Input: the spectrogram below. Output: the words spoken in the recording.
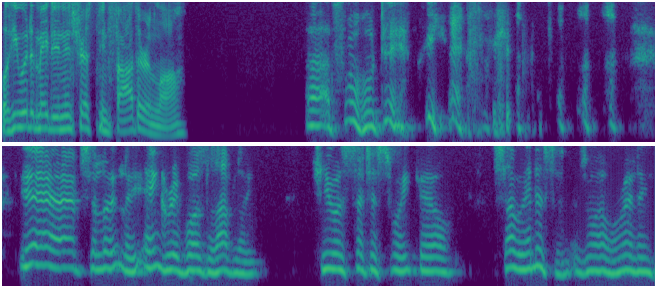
Well, he would have made an interesting father in law. Uh, oh, dear. Yes. yeah, absolutely. Ingrid was lovely. She was such a sweet girl, so innocent as well, really.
